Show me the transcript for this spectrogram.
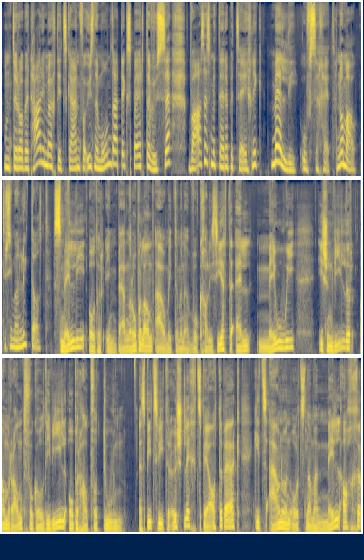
Und der Robert Harry möchte jetzt gerne von unseren Mundartexperten wissen, was es mit dieser Bezeichnung Melli auf sich hat. Nochmal, der Simon Lütold. Das Melli oder im Berner Oberland auch mit einem vokalisierten L Meui ist ein Weiler am Rand von Goldiwil oberhalb von Thun. Ein bisschen weiter östlich, zu Beatenberg, gibt es auch noch einen Ortsnamen Mellacher,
